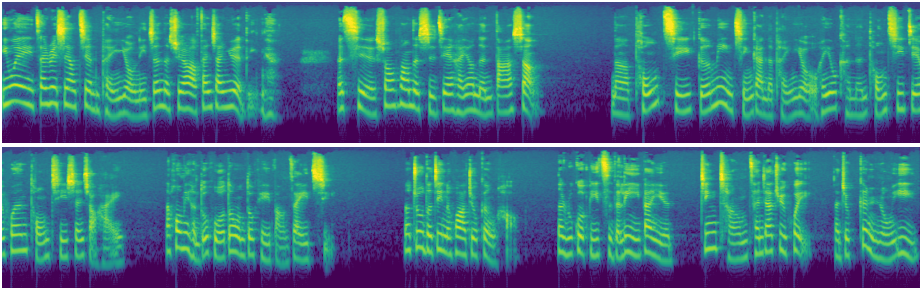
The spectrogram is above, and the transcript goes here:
因为在瑞士要见朋友，你真的需要翻山越岭，而且双方的时间还要能搭上。那同期革命情感的朋友，很有可能同期结婚、同期生小孩，那后面很多活动都可以绑在一起。那住得近的话就更好。那如果彼此的另一半也经常参加聚会，那就更容易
